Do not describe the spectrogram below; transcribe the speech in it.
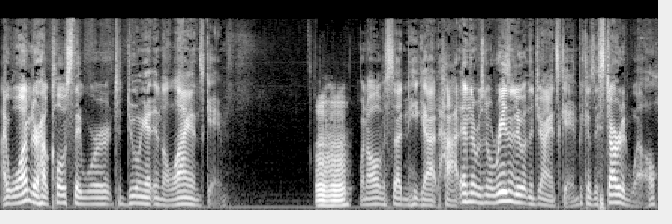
I wonder how close they were to doing it in the Lions game. Mm-hmm. When all of a sudden he got hot, and there was no reason to do it in the Giants game because they started well,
